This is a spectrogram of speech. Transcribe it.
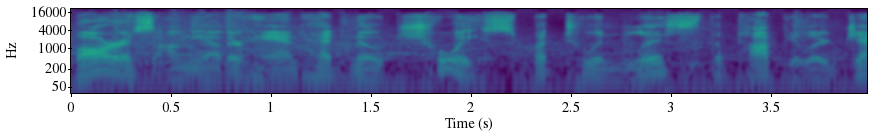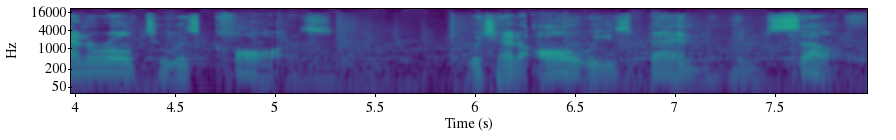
Barras, on the other hand, had no choice but to enlist the popular general to his cause, which had always been himself.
